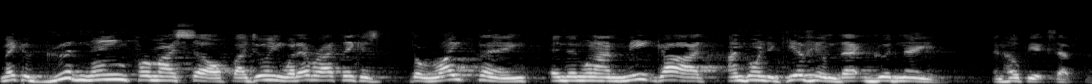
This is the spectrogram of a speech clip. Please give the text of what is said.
make a good name for myself by doing whatever I think is the right thing, and then when I meet God, I'm going to give Him that good name and hope He accepts me.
